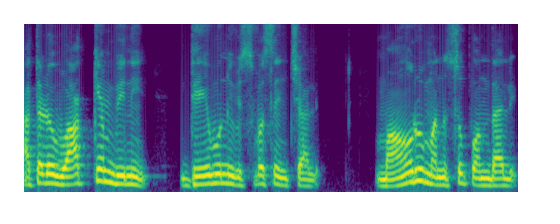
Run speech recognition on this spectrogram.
అతడు వాక్యం విని దేవుని విశ్వసించాలి. మారు మనసు పొందాలి.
